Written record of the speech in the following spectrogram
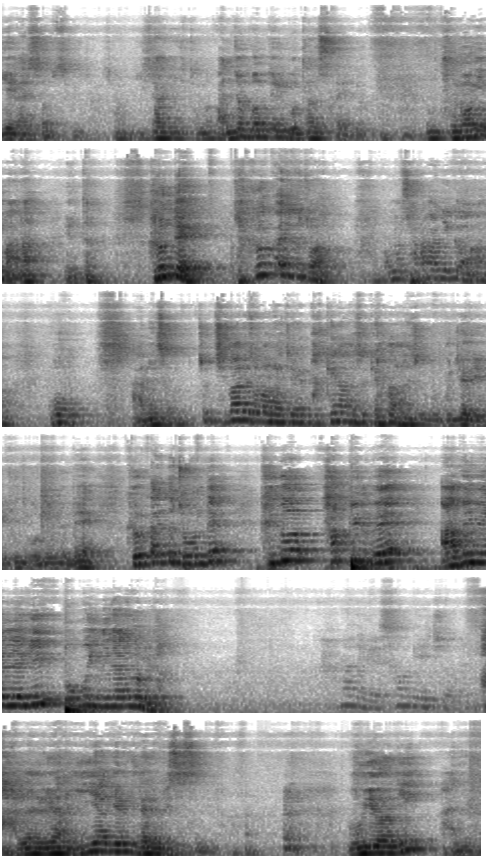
이해할 수 없습니다. 참 이삭이 정말 완전 범죄를 못하는 스타일. 구멍이 많아 일단. 그런데 자, 그것까지도 좋아. 너무 사랑하니까 뭐 안에서 좀 집안에서만 하지 밖에 나가서 껴안아가지고 문제를 일으키는지 모르겠는데 그것까지도 좋은데 그거 하필 왜 아비멜렉이 보고 있느냐는 겁니다. 하나님의 섭리죠. 할렐루야 이 이야기를 기다리고 있었습니다. 우연이 아니라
